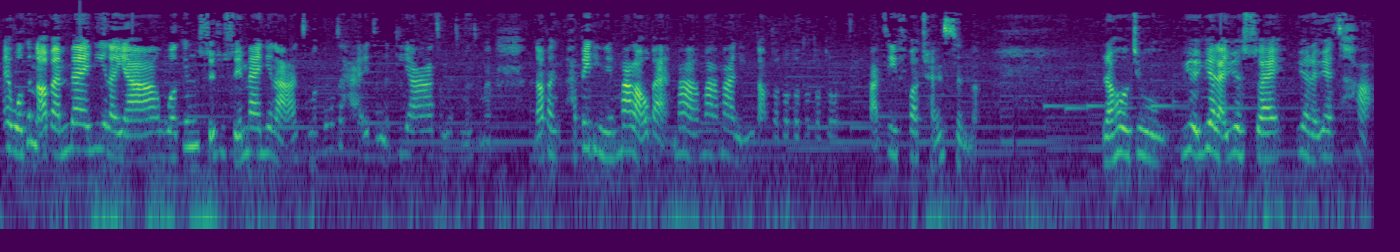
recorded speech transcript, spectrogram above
哎，我跟老板卖力了呀，我跟谁谁谁卖力了，怎么工资还这么低啊？怎么怎么怎么？老板还背地里骂老板，骂骂骂领导，叨叨叨叨叨叨，把自己福报全省了，然后就越越来越衰，越来越差，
